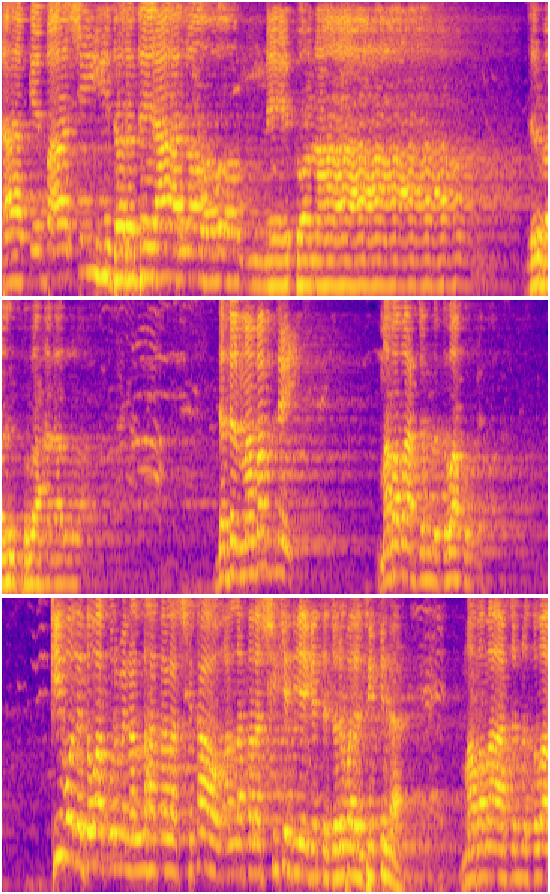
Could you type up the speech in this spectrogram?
তাকে বাসি দর্দে আলম মে কোনা বলেন, সুবহানাল্লাহ। যাদের মা বাপ নেই, মা বাবার জন্য দোয়া করবেন। কি বলে দোয়া করবেন আল্লাহ তাআলা সেটাও আল্লাহ তাআলা শিখে দিয়ে গেছে, জোরে বলেন ঠিক কিনা? মা বাবার জন্য দোয়া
